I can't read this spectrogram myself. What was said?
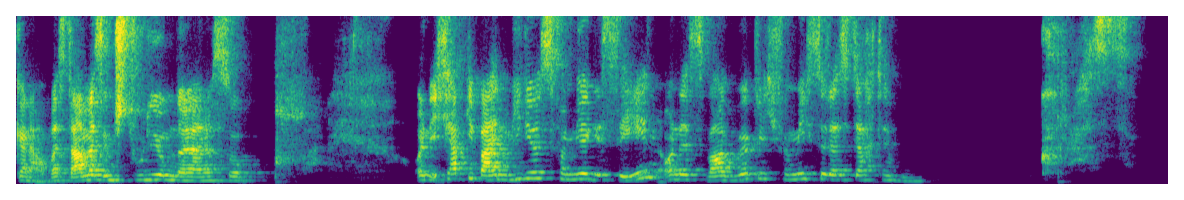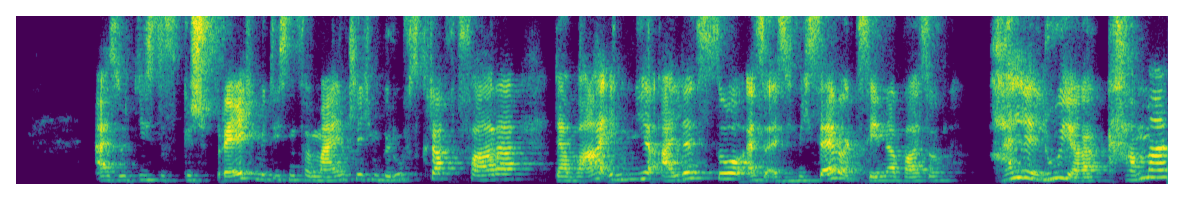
Genau, was damals im Studium naja so, pff, und ich habe die beiden Videos von mir gesehen und es war wirklich für mich so, dass ich dachte, krass. Also dieses Gespräch mit diesem vermeintlichen Berufskraftfahrer, da war in mir alles so, also als ich mich selber gesehen habe, war so, Halleluja, kann man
